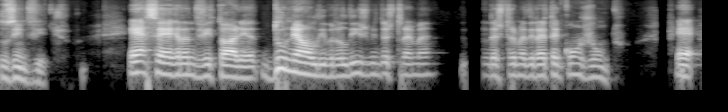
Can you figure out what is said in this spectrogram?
dos indivíduos. Essa é a grande vitória do neoliberalismo e da extrema, da extrema-direita em conjunto. É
